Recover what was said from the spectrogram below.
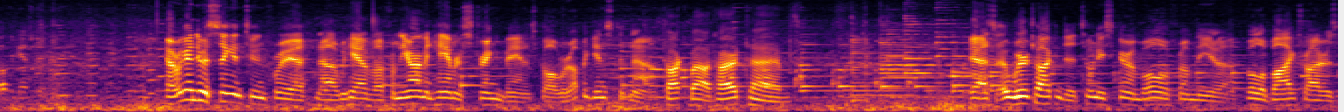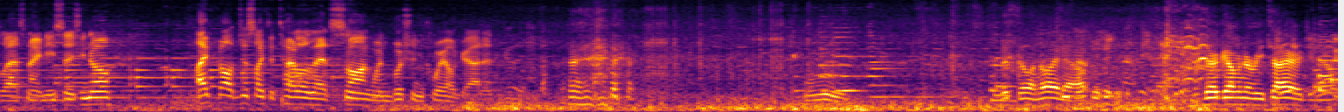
Up against it. Yeah, we're gonna do a singing tune for you now. We have uh, from the Arm and Hammer String Band. It's called "We're Up Against It Now." Talk about hard times. Yeah, so we were talking to Tony Scarambolo from the uh, Bolo Bog Trotters last night, and he says, you know, I felt just like the title of that song when Bush and Quayle got it. Ooh. This is Illinois now. Their governor retired, you know.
